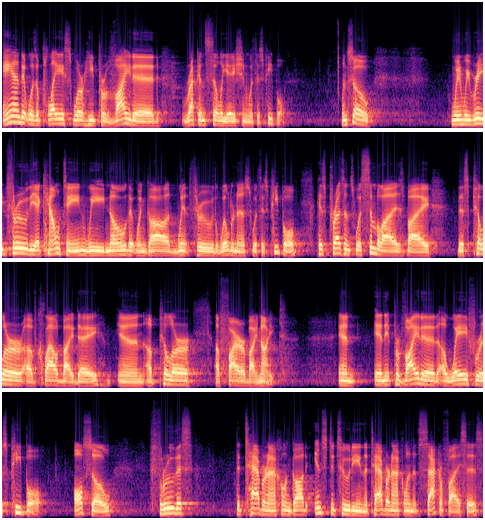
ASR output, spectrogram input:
and it was a place where he provided reconciliation with his people. And so, when we read through the accounting, we know that when God went through the wilderness with his people, his presence was symbolized by this pillar of cloud by day and a pillar of fire by night. And, and it provided a way for his people also through this the tabernacle and God instituting the tabernacle and its sacrifices,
